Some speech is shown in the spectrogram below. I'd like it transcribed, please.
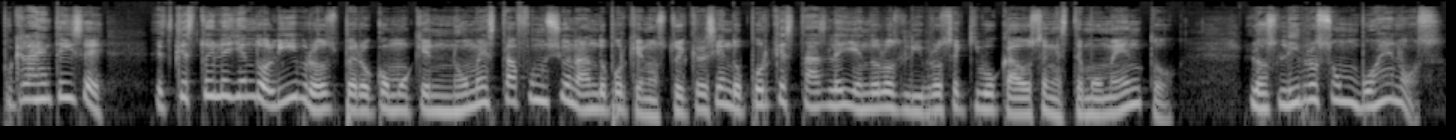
Porque la gente dice, es que estoy leyendo libros, pero como que no me está funcionando porque no estoy creciendo, porque estás leyendo los libros equivocados en este momento. Los libros son buenos,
